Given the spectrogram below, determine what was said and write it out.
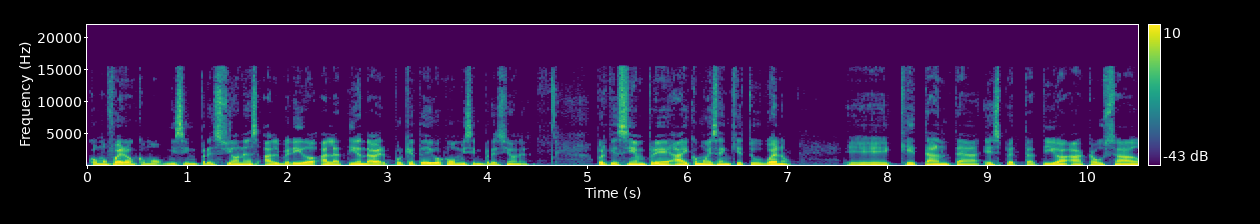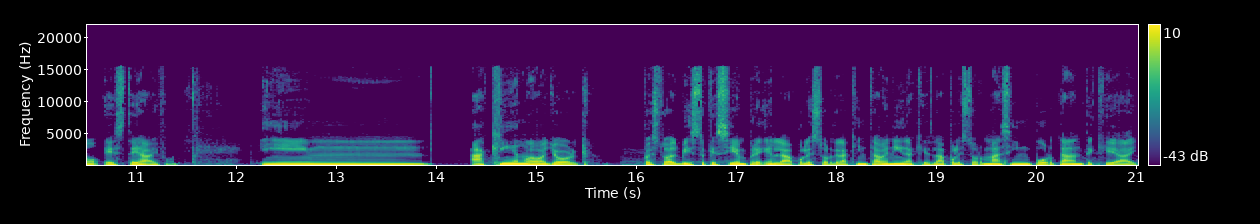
cómo fueron como mis impresiones al ver ido a la tienda. A ver, ¿por qué te digo como mis impresiones? Porque siempre hay como esa inquietud, bueno, eh, ¿qué tanta expectativa ha causado este iPhone? Y mm, aquí en Nueva York, pues tú has visto que siempre en la Apple Store de la Quinta Avenida, que es la Apple Store más importante que hay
